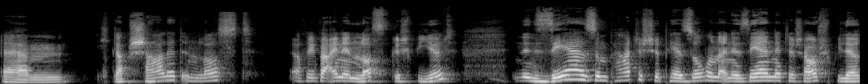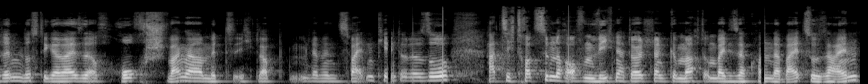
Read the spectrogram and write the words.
ähm, ich glaube Charlotte in Lost auf jeden Fall eine in Lost gespielt. Eine sehr sympathische Person, eine sehr nette Schauspielerin, lustigerweise auch hochschwanger mit, ich glaube, mit einem zweiten Kind oder so, hat sich trotzdem noch auf den Weg nach Deutschland gemacht, um bei dieser Con dabei zu sein.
